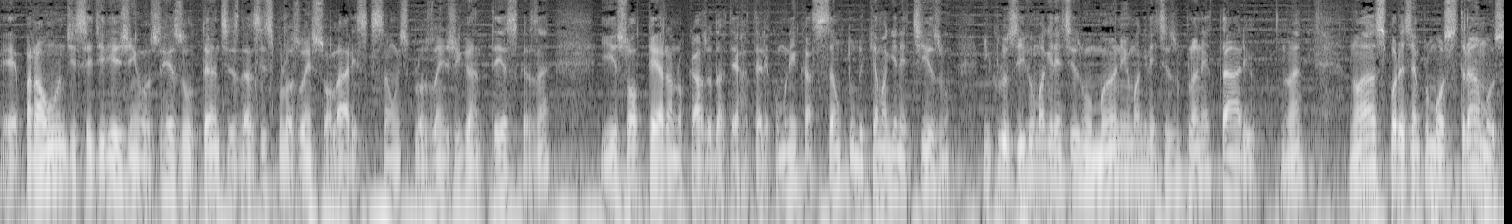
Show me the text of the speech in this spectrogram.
eh, para onde se dirigem os resultantes das explosões solares que são explosões gigantescas, né? E isso altera, no caso da Terra, telecomunicação, tudo que é magnetismo, inclusive o magnetismo humano e o magnetismo planetário, não é? Nós, por exemplo, mostramos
